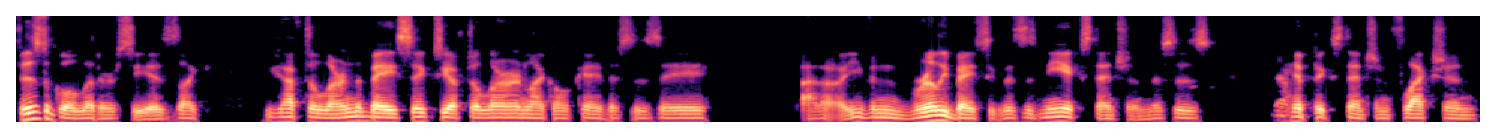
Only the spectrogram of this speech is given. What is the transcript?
physical literacy is like you have to learn the basics. You have to learn like okay this is a i don't know even really basic. This is knee extension. This is yeah. hip extension flexion.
